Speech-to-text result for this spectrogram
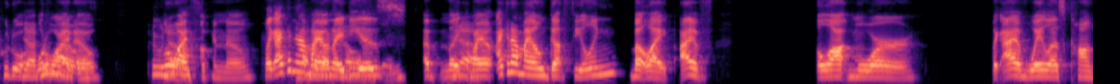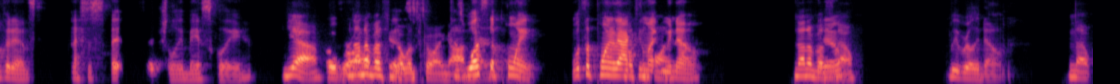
Who do Yeah, what who do I know? Who knows? do I fucking know? Like, I can have None my own ideas. uh, like, Yeah. my own- I can have my own gut feeling, but like, I have a lot more. Like, I have way less confidence. Necess- essentially, basically, yeah. overall. None of us know what's going Because on. what's the point? What's the point of acting like we know? None of you us know? know. We really don't. No.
